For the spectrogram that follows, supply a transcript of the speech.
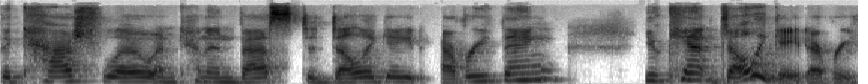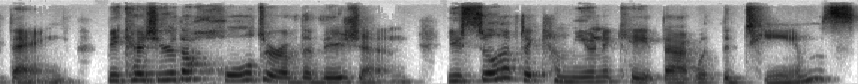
the cash flow and can invest to delegate everything, you can't delegate everything because you're the holder of the vision. You still have to communicate that with the teams.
